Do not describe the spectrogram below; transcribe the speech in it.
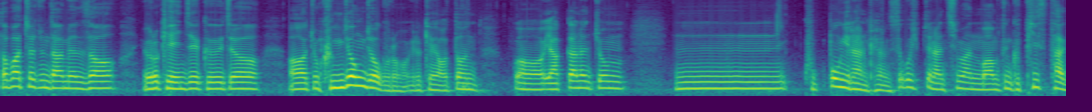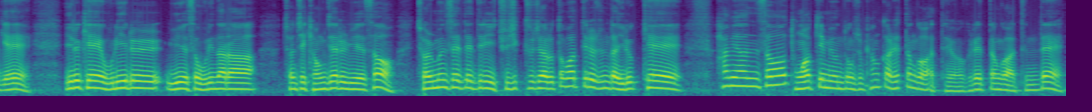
떠받쳐 준다 하면서 요렇게 이제 그 저, 어, 좀 긍정적으로 이렇게 어떤 어, 약간은 좀 음, 국뽕이라는 표현 쓰고 싶진 않지만 뭐 아무튼 그 비슷하게 이렇게 우리를 위해서 우리나라 전체 경제를 위해서 젊은 세대들이 주식 투자로 떠받들여 준다 이렇게 하면서 동학개미 운동 좀 평가를 했던 것 같아요. 그랬던 것 같은데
